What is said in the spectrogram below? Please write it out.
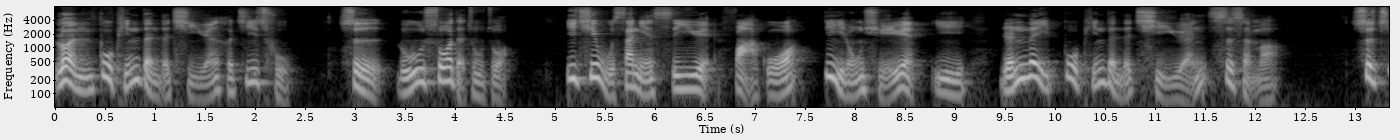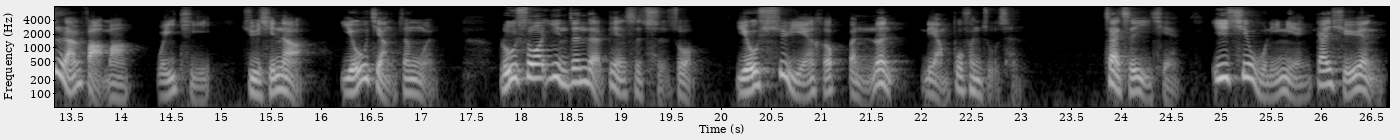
论不平等的起源和基础是卢梭的著作。一七五三年十一月，法国。地荣学院以“人类不平等的起源是什么？是自然法吗？”为题，举行了有奖征文。卢梭应征的便是此作，由序言和本论两部分组成。在此以前，一七五零年，该学院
